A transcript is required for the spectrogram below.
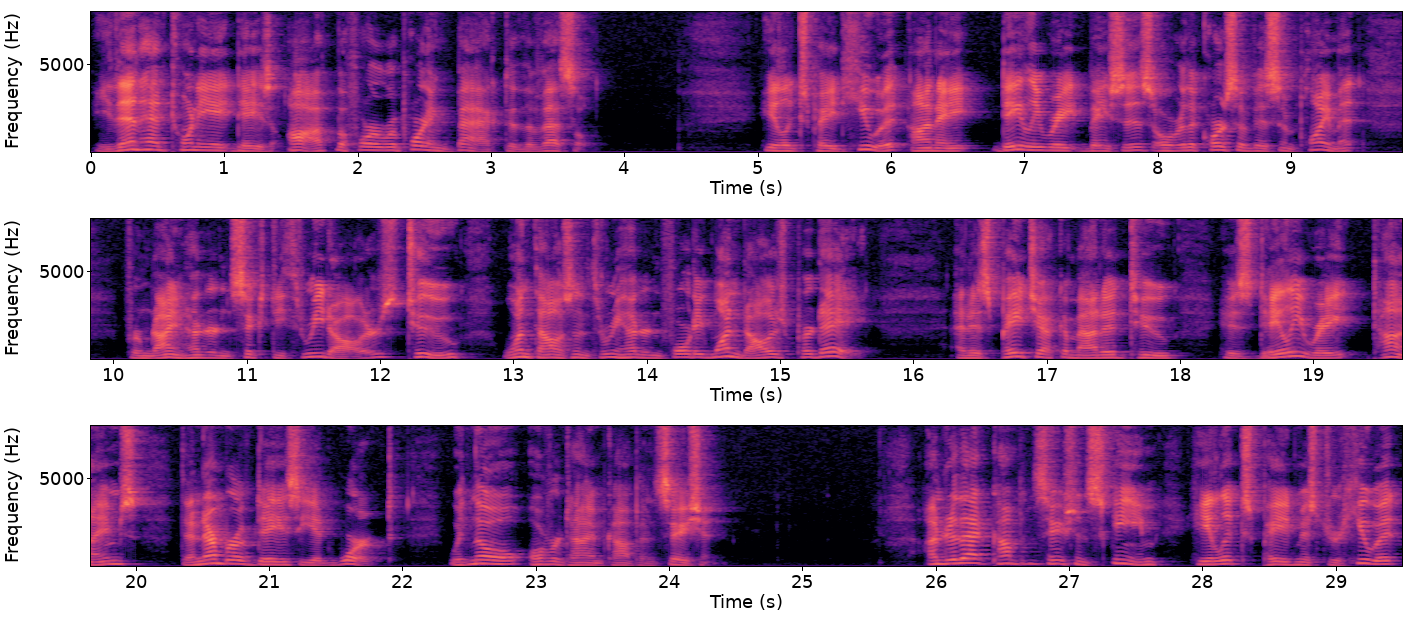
He then had 28 days off before reporting back to the vessel. Helix paid Hewitt on a daily rate basis over the course of his employment from $963 to $1,341 per day, and his paycheck amounted to his daily rate times the number of days he had worked, with no overtime compensation. Under that compensation scheme, Helix paid Mr. Hewitt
